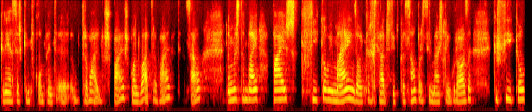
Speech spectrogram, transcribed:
crianças que interrompem uh, o trabalho dos pais, quando há trabalho, atenção, mas também pais que ficam e mães ou encarregados de educação, para ser mais rigorosa, que ficam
